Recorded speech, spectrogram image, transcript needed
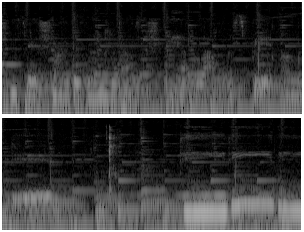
She said she needed to run around so she can have a lot more spit on the bed. Dee, dee, dee,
